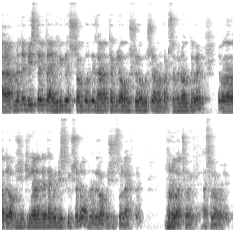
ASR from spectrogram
আর আপনাদের বিস্তারিত আইভরি কোস্ট সম্পর্কে জানার থাকলে অবশ্যই অবশ্যই আমার হোয়াটসঅ্যাপে নক দেবেন এবং আমাদের অফিসের ঠিকানা দেওয়া থাকবে ডিসক্রিপশনে আপনাদের অফিসে চলে আসবেন। ধন্যবাদ সবাইকে, আসসালামু আলাইকুম।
